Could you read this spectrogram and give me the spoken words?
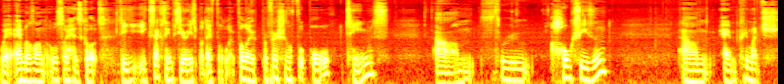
where Amazon also has got the exact same series, but they follow follow professional football teams um, through a whole season um, and pretty much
